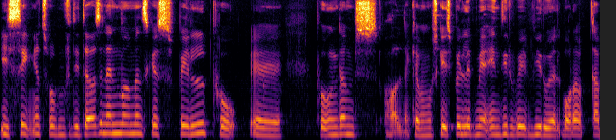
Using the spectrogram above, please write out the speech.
i seniortruppen? Fordi det er også en anden måde, man skal spille på. Øh, på ungdomsholdene kan man måske spille lidt mere individuelt, hvor der, der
